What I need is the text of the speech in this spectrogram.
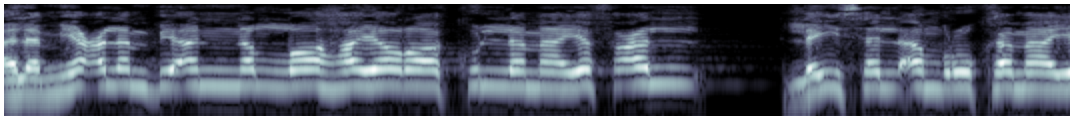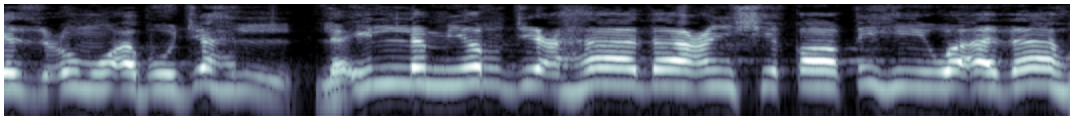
ألم يعلم بأن الله يرى كل ما يفعل؟ ليس الأمر كما يزعم أبو جهل. لئن لم يرجع هذا عن شقاقه وأذاه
